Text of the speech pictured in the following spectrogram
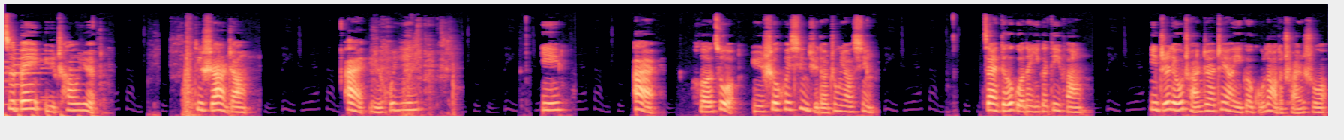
自卑与超越，第十二章：爱与婚姻。一、爱、合作与社会兴趣的重要性。在德国的一个地方，一直流传着这样一个古老的传说，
